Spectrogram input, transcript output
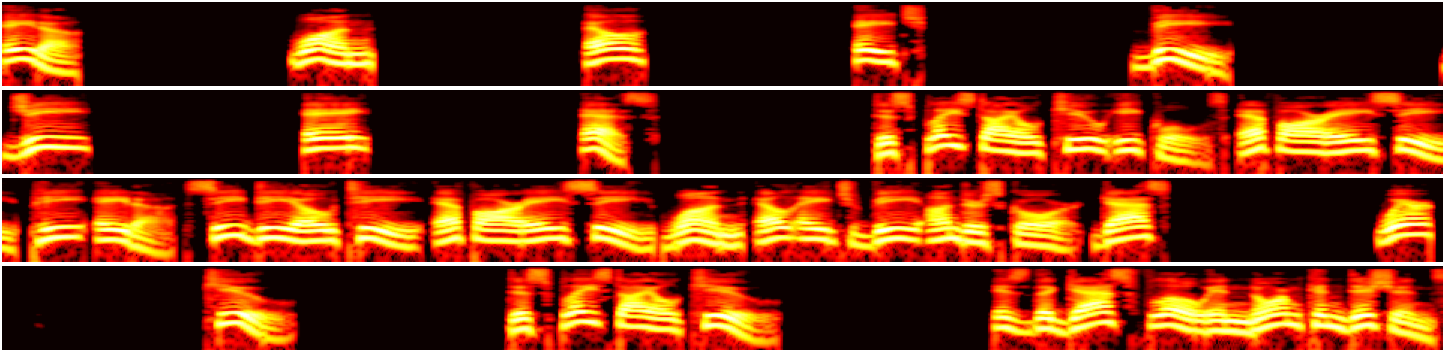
eta 1 L H V G A s display style q equals frac p eta c dot frac 1 lhv underscore gas where q display style q is the gas flow in norm conditions.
